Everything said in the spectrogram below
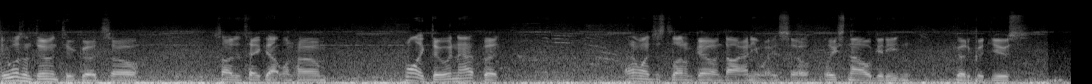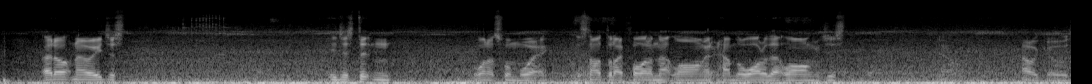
It wasn't doing too good, so decided to take that one home. I don't like doing that, but I don't want to just let him go and die anyway, so at least now he'll get eaten, go to good use. I don't know, he just, he just didn't want to swim away. It's not that I fought him that long, I didn't have him the water that long, just, how it goes.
